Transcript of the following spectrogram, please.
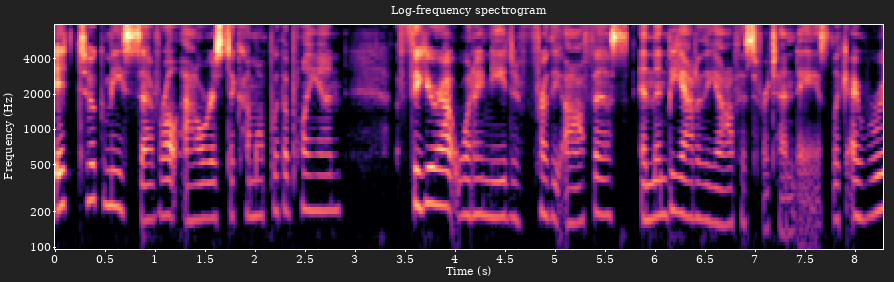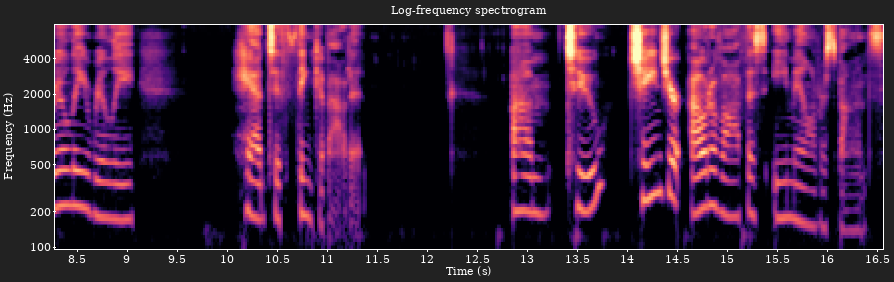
It took me several hours to come up with a plan, figure out what I need for the office, and then be out of the office for 10 days. Like, I really, really had to think about it. Um, two, change your out of office email response.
